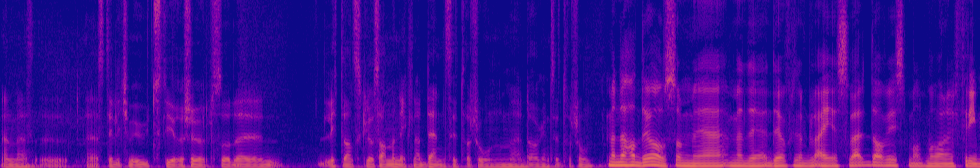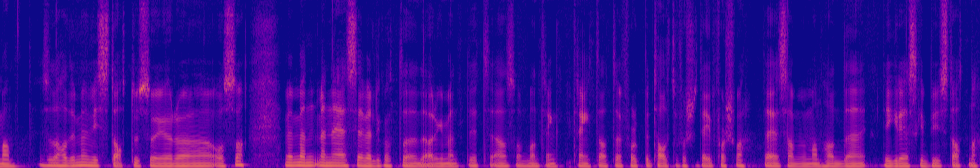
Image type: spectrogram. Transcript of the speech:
men vi, vi stiller ikke med utstyret sjøl, så det er litt vanskelig å sammenligne den situasjonen med dagens situasjon. Men det hadde jo også med, med det, det å eksempel eie sverd, da visste man at man var en frimann. Så det hadde jo med en viss status å gjøre også. Men, men, men jeg ser veldig godt eh, det argumentet ditt, altså at man treng, trengte at folk betalte for sitt eget forsvar. Det er det samme man hadde i de greske bystatene,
